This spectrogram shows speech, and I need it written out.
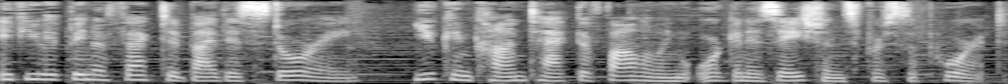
If you have been affected by this story, you can contact the following organizations for support.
